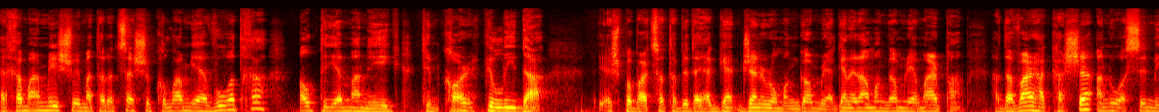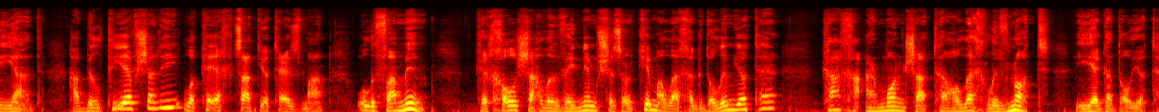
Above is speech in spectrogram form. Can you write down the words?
איך אמר מישהו, אם אתה רוצה שכולם יאהבו אותך, אל תהיה מנהיג, תמכור גלידה. יש פה בארצות הברית, היה ג'נרל מונגומרי, הגנרל מונגומרי אמר פעם, הדבר הקשה אנו עושים מיד, הבלתי אפשרי לוקח קצת יותר זמן, ולפעמים, ככל שהלבנים שזורקים עליך גדולים יותר, כך הארמון שאתה הולך לבנות יהיה גדול יותר.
